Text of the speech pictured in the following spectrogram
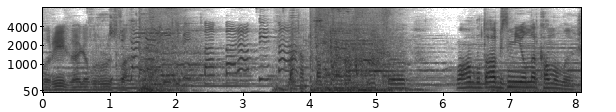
Goril böyle vururuz bak. Aa burada bizim minyonlar kalmamış.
